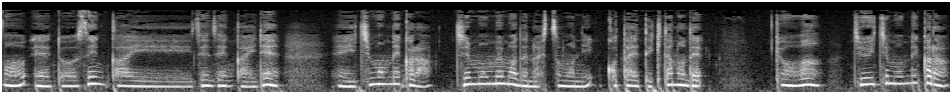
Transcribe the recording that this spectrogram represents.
もう、えーと、前回、前々回で、え、1問目から10問目までの質問に答えてきたので、今日は11問目から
